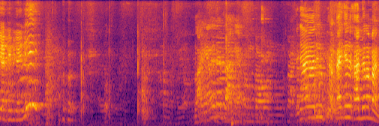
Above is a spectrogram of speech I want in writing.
biar di video ini. Belakangnya deh belakangnya. Kayaknya ini kayaknya kameraman.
